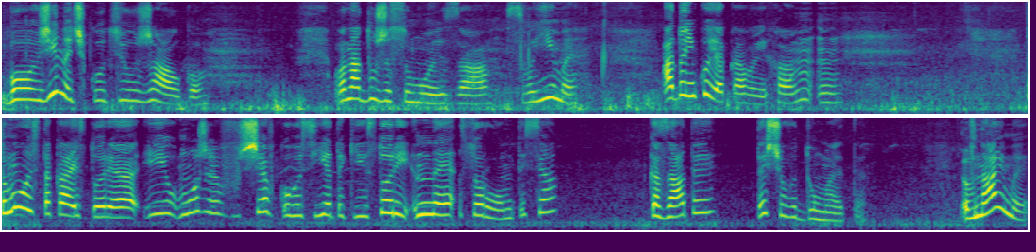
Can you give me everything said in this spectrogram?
Бо жіночку цю жалко. Вона дуже сумує за своїми. А доньку, яка виїхала. Тому ось така історія. І може ще в когось є такі історії. Не соромтеся казати те, що ви думаєте. В найми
